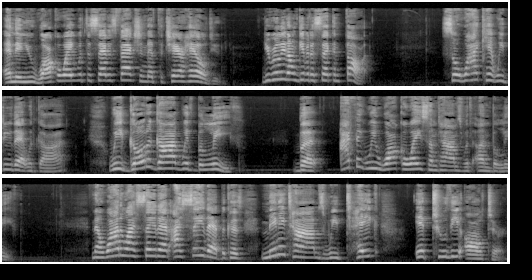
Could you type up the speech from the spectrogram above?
and then you walk away with the satisfaction that the chair held you. You really don't give it a second thought. So why can't we do that with God? We go to God with belief, but I think we walk away sometimes with unbelief. Now, why do I say that? I say that because many times we take it to the altar.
